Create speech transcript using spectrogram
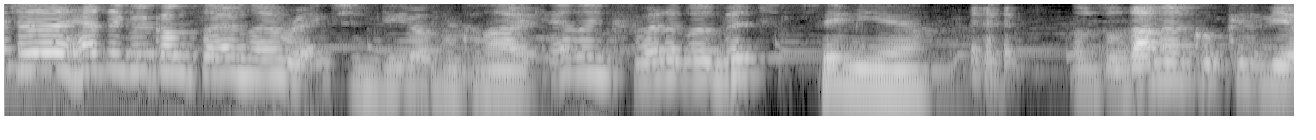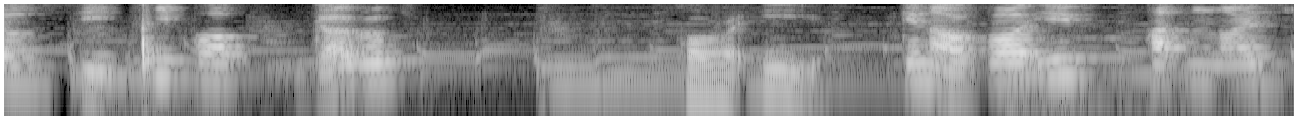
Leute, herzlich willkommen zu einem neuen Reaction-Video auf dem Kanal Kevin Incredible mit Semi. und zusammen gucken wir uns die T-Pop Girl Group. For Eve. Genau, For Eve hat ein neues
